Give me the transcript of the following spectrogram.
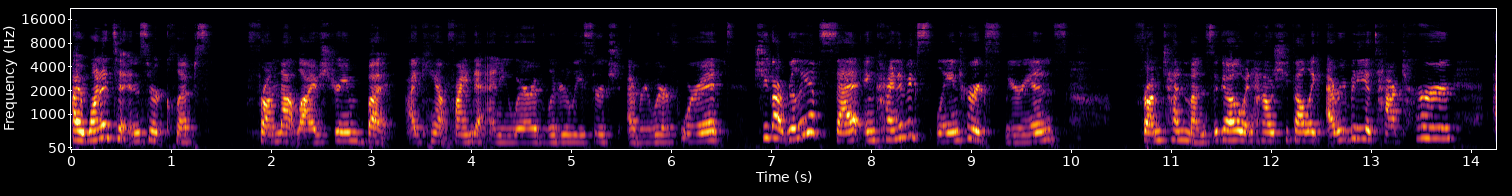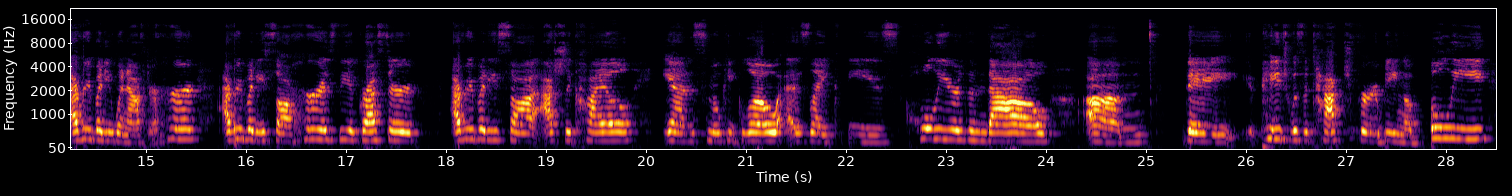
I wanted to insert clips from that live stream, but I can't find it anywhere. I've literally searched everywhere for it. She got really upset and kind of explained her experience from 10 months ago and how she felt like everybody attacked her, everybody went after her, everybody saw her as the aggressor, everybody saw Ashlye Kyle and Smokey Glow as like these holier than thou. Um, they Paige was attacked for being a bully.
